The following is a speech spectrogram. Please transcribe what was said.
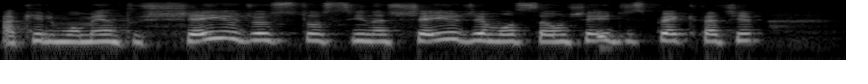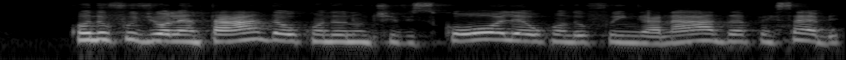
aquele momento cheio de ocitocina, cheio de emoção, cheio de expectativa. Quando eu fui violentada, ou quando eu não tive escolha, ou quando eu fui enganada, percebe?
